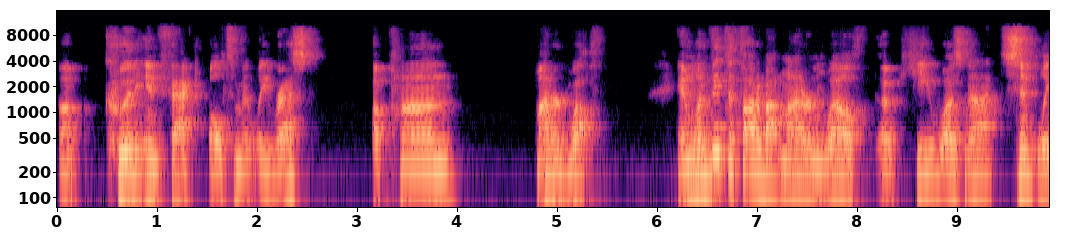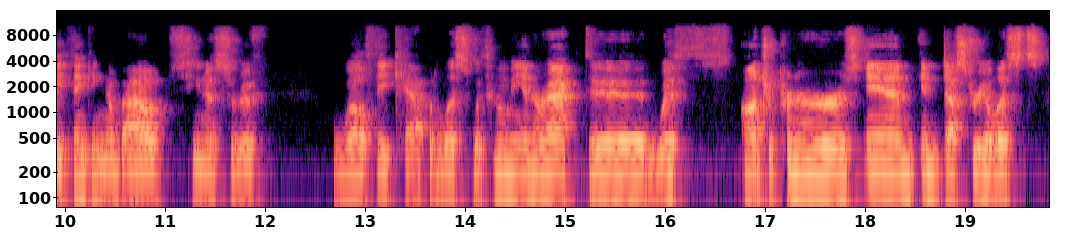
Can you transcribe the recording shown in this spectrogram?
um, could in fact ultimately rest upon modern wealth. And when Witte thought about modern wealth, uh, he was not simply thinking about, you know, sort of wealthy capitalists with whom he interacted, with entrepreneurs and industrialists.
